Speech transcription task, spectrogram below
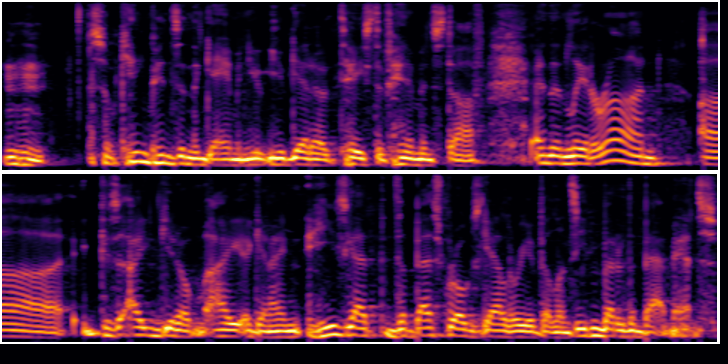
Mm-hmm. So Kingpin's in the game, and you, you get a taste of him and stuff. And then later on, uh, because I you know I again I, he's got the best rogues gallery of villains, even better than Batman's.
